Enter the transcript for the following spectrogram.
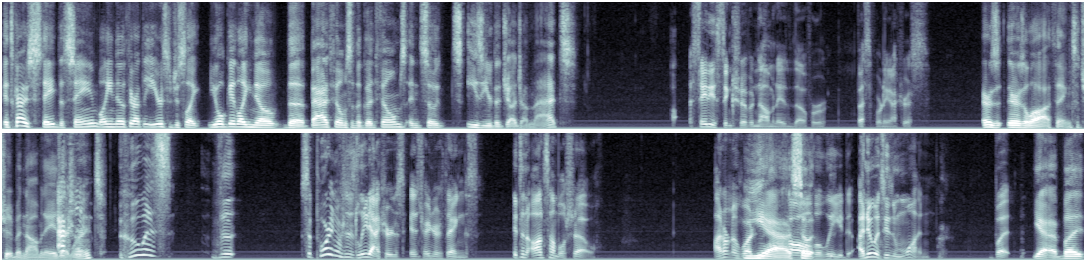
it's kind of stayed the same, like you know, throughout the years. Of just like you'll get like you know the bad films and the good films, and so it's easier to judge on that. Sadie Sink should have been nominated, though, for Best Supporting Actress. There's there's a lot of things that should have been nominated that weren't. Who is the supporting versus lead actors in Stranger Things? It's an ensemble show. I don't know what Yeah, call so- the lead. I knew in season one, but Yeah, but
